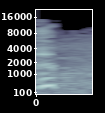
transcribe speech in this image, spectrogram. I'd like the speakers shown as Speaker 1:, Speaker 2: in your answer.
Speaker 1: Ha ha ha!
